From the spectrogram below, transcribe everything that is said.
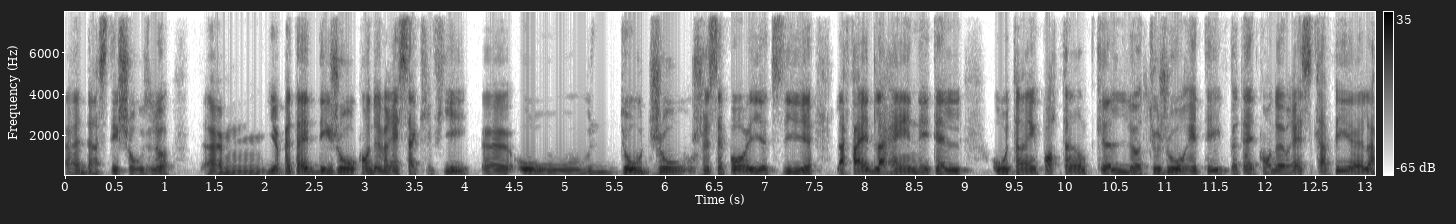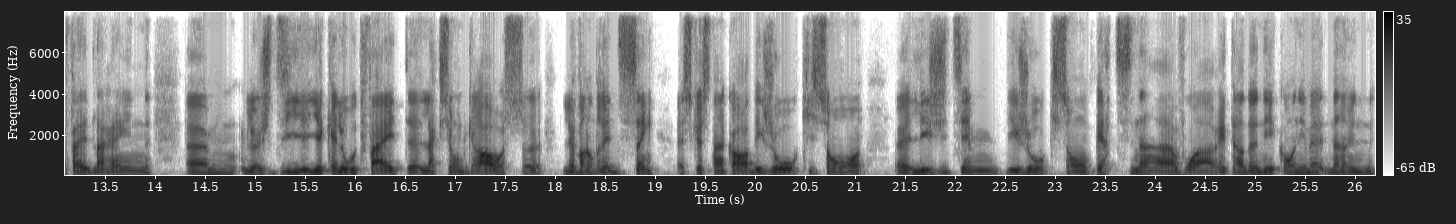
euh, dans ces choses-là. Euh, il y a peut-être des jours qu'on devrait sacrifier euh, ou d'autres jours, je ne sais pas. Y a la fête de la reine est-elle autant importante qu'elle l'a toujours été? Peut-être qu'on devrait scraper euh, la fête de la reine. Euh, là, je dis, il y a quelle autre fête? L'action de grâce, le vendredi saint. Est-ce que c'est encore des jours qui sont légitimes, des jours qui sont pertinents à avoir, étant donné qu'on est maintenant une,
